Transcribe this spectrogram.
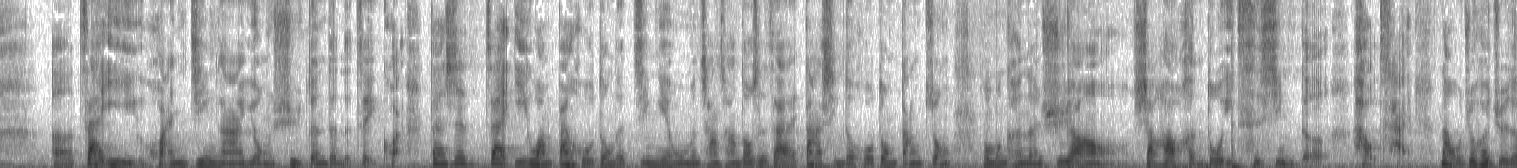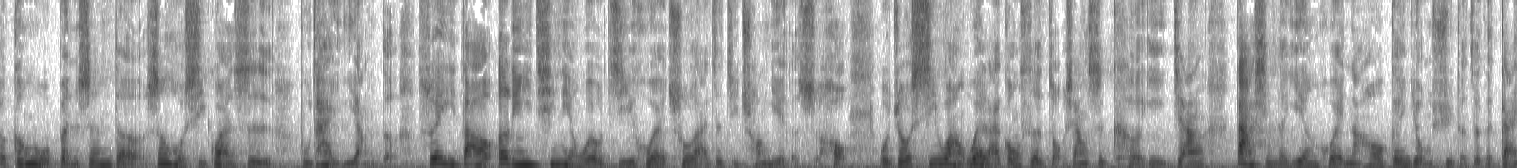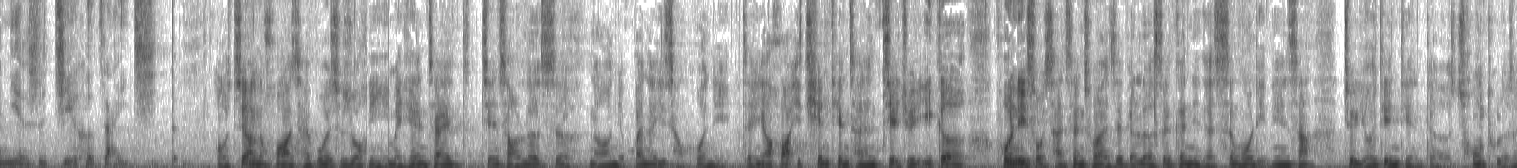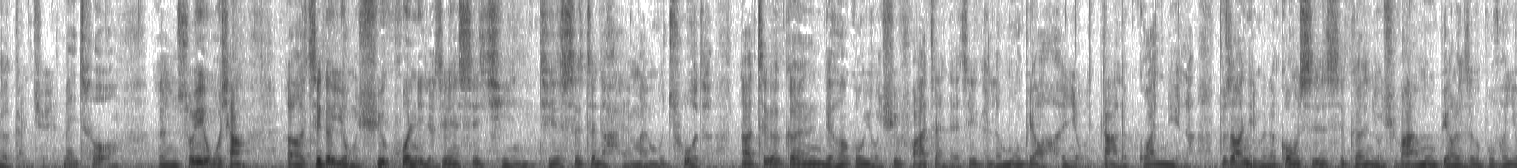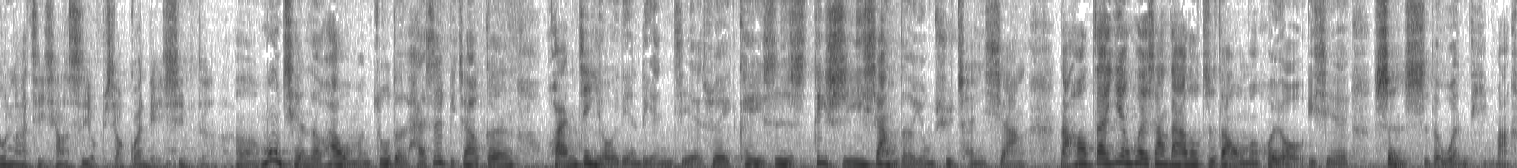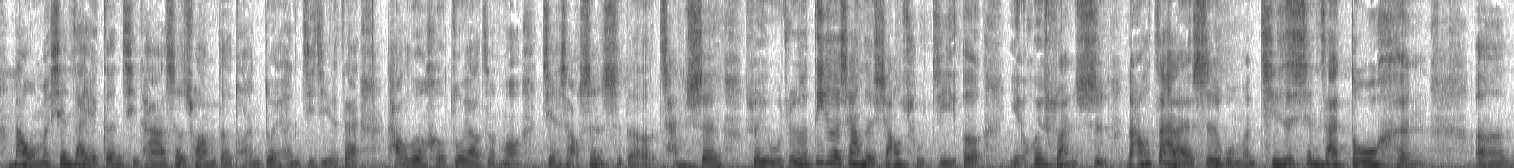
呃，在意环境啊、永续等等的这一块，但是在以往办活动的经验，我们常常都是在大型的活动当中，我们可能需要消耗很多一次性的耗材。那我就会觉得跟我本身的生活习惯是不太一样的，所以到二零一七年我有机会出来自己创业的时候，我就希望未来公司的走向是可以将大型的宴会，然后跟永续的这个概念是结合在一起的。哦，这样的话才不会是说你每天在减少垃圾，然后你办了一场婚礼，等要花一千天才能解决一个婚礼所产生出来的这个垃圾，跟你的生活理念上就有一点点的冲突的这个感觉。没错。嗯，所以我想，呃，这个永续婚礼的这件事情，其实是真的还蛮不错的。那这个跟联合国永续发展的这个的目标很有大的关联了。不知道你们的公司是跟永续发展目标的这个部分有哪几项是有比较关联性的？嗯，目前的话，我们做的还是比较跟环境有一点连接，所以可以是第十一项的永续城乡。然后在宴会上，大家都知道我们会有一些剩食的问题嘛。嗯、那我们现在也跟其他社创的团队很积极的在讨论合作，要怎么减少剩食的产生。嗯、所以我觉得第二项的消除饥饿也会算是。然后再来是我们其实现在都很嗯、呃、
